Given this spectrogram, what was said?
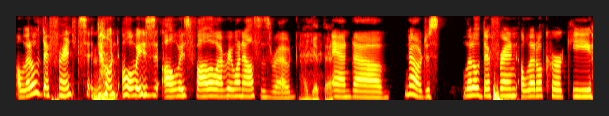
a little different. Mm-hmm. Don't always always follow everyone else's road. I get that. And uh, no, just a little different, a little quirky,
